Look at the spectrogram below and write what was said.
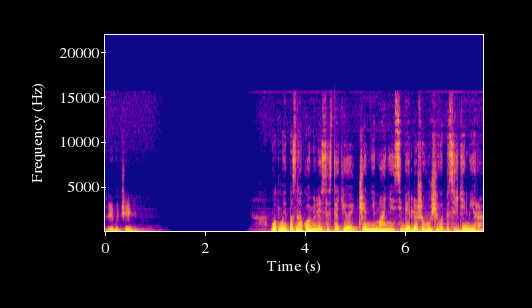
три мучения. Вот мы и познакомились со статьей «Чин внимания себе для живущего посреди мира».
